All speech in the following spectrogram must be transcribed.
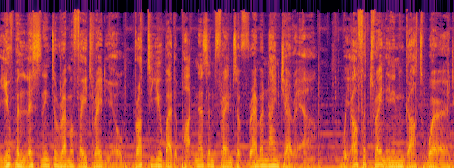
You've been listening to Rhema Faith Radio, brought to you by the partners and friends of Rhema Nigeria. We offer training in God's Word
